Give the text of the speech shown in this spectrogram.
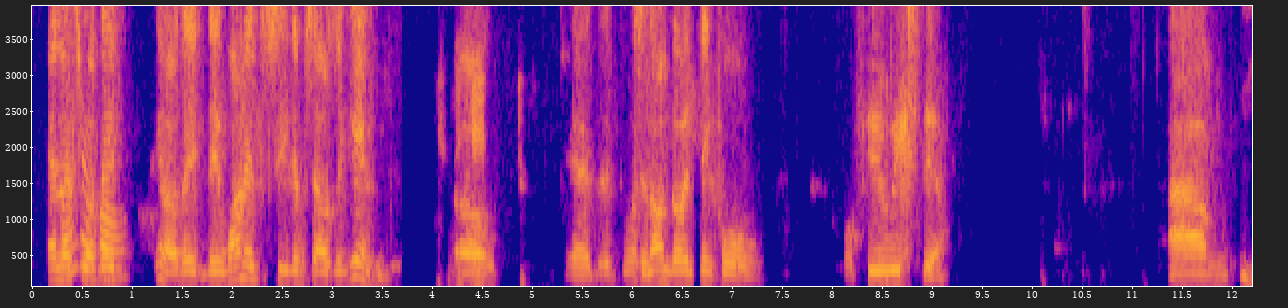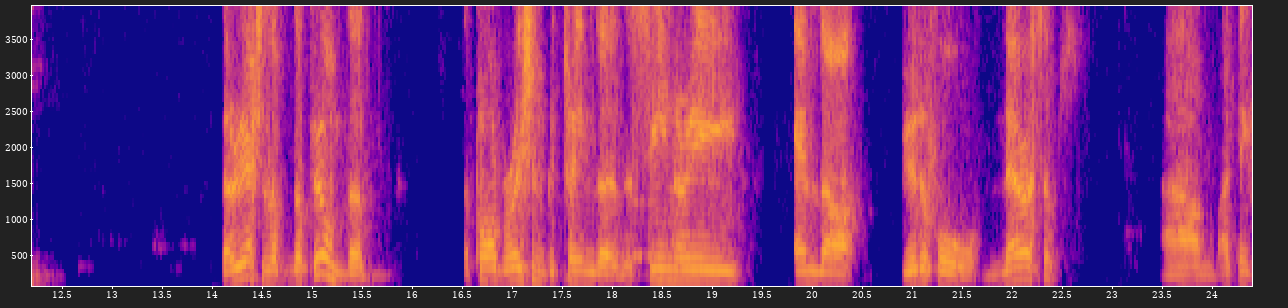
and that's what they you know they they wanted to see themselves again. So yeah, it was an ongoing thing for for a few weeks there. Um, the reaction of the film, the the collaboration between the, the scenery and the beautiful narratives. Um, I think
